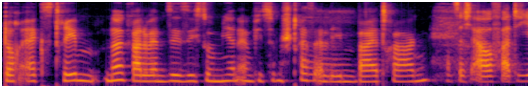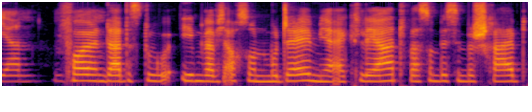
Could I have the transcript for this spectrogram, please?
doch extrem, ne, gerade wenn sie sich summieren, irgendwie zum Stresserleben Mhm. beitragen. Und sich aufaddieren. Mhm. Voll, und da hattest du eben, glaube ich, auch so ein Modell mir erklärt, was so ein bisschen beschreibt,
